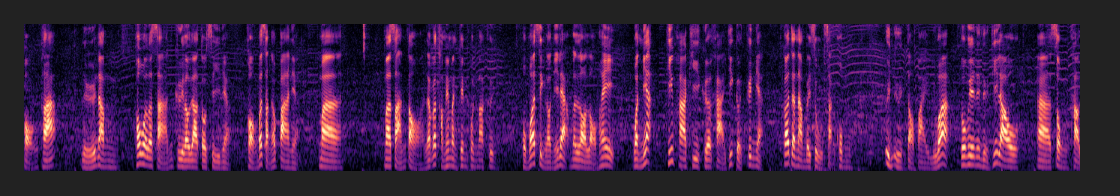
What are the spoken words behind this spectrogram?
ของพระ หรือนำพระวรสารคือเราดาโตซีเนี่ยของพระสันตปาเนี่ยมามาสารต่อแล้วก็ทำให้มันเข้มข้นมากขึ้น ผมว่าสิ่งเหล่านี้แหละมันหล่อหลอมให้วันเนี้ยที่ภาคีเครือข่ายที่เกิดขึ้นเนี่ยก็จะนำไปสู่สังคมอื่นๆต่อไป หรือว่าโรงเรียนอื่นๆที่เราอ่าส่งข่าว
